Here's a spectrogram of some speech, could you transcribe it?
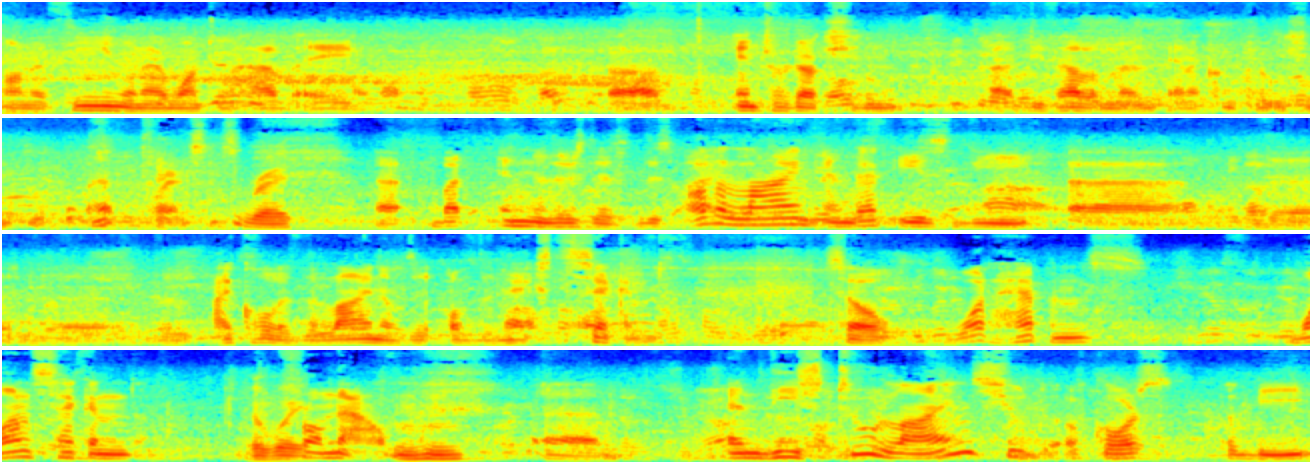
on a theme and I want to have a uh, introduction, uh, development, and a conclusion, uh, for instance. Right. Uh, but and there's this this other line, and that is the, the, the, the I call it the line of the of the next second. So what happens one second Away. from now? Mm-hmm. Um, and these two lines should, of course, be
